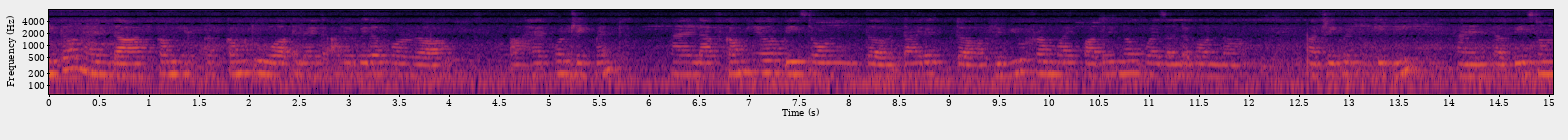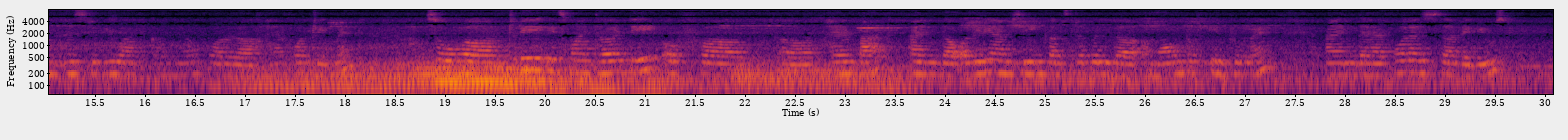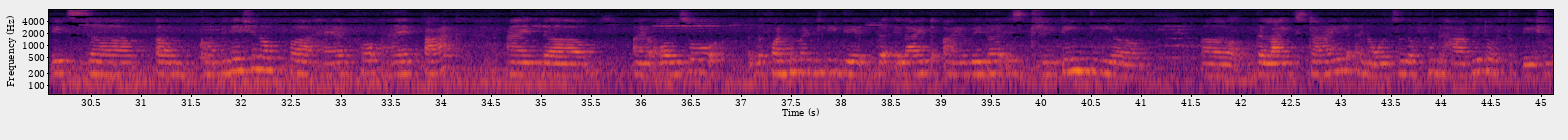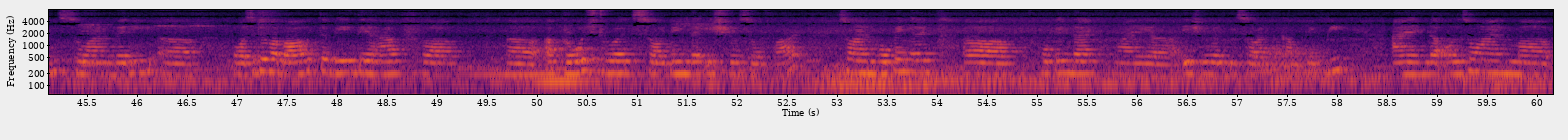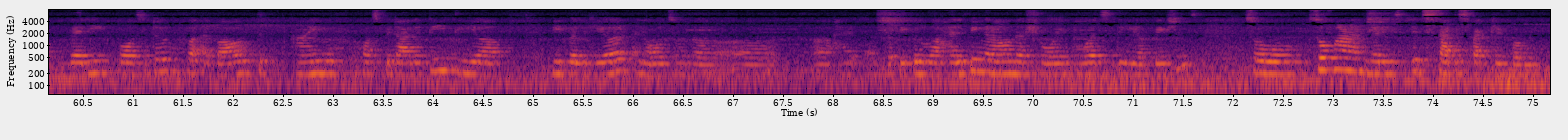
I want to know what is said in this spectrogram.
And uh, I've come here, I've come to uh, Elite Ayurveda for uh, uh, hair fall treatment and I've come here based on the direct uh, review from my father-in-law who has undergone uh, treatment for kidney and uh, based on his review I've come here for uh, hair fall treatment. So today it's my third day of hair pack and already I'm seeing considerable amount of improvement and the hair fall has uh, reduced. It's uh, a combination of uh, hair fall, hair pack and uh, and also the fundamentally the, the elite Ayurveda is treating the uh, the lifestyle and also the food habit of the patients. So I'm very uh, positive about the way they have uh, approached towards solving the issue so far. So I'm hoping that hoping that my issue will be solved completely. And also I'm uh, very positive about the kind of hospitality the uh, people here and also the uh, uh, the people who are helping around are showing towards the uh, patients. So so far I'm very it's satisfactory for me.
